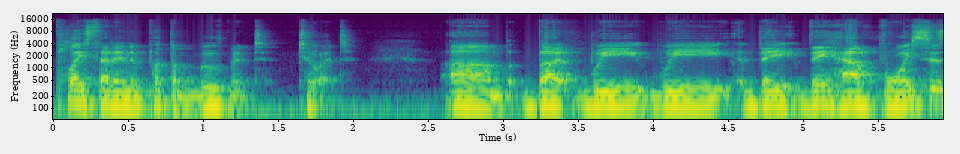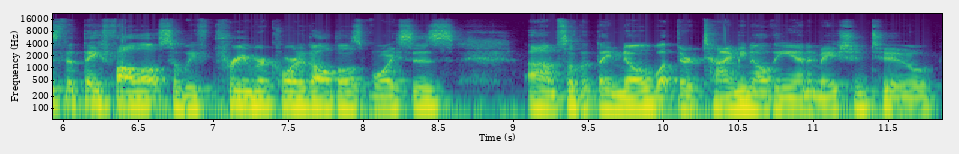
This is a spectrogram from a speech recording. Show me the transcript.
place that in and put the movement to it. Um, but we we they they have voices that they follow, so we've pre-recorded all those voices um, so that they know what they're timing all the animation to,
